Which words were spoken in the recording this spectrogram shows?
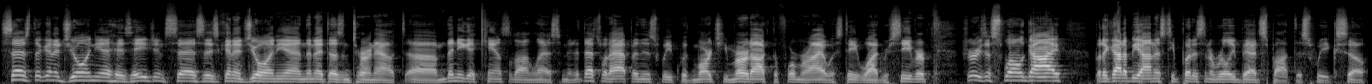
says they're going to join you, his agent says he's going to join you, and then it doesn't turn out. Um, then you get canceled on last minute. That's what happened this week with Marchie Murdock, the former Iowa State wide receiver. I'm sure he's a swell guy, but I got to be honest, he put us in a really bad spot this week. So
